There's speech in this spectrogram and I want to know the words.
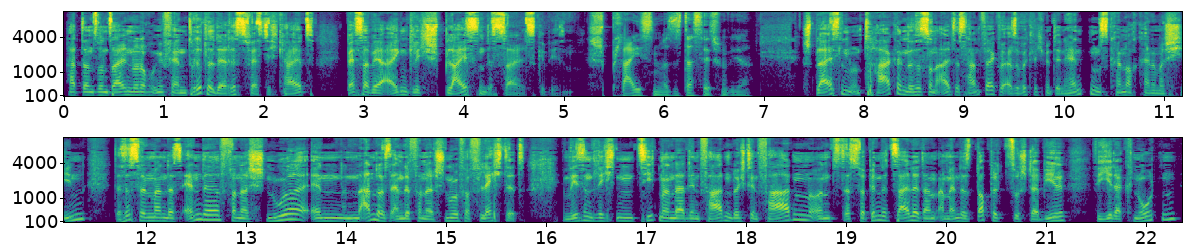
hat dann so ein Seil nur noch ungefähr ein Drittel der Rissfestigkeit. Besser wäre eigentlich Spleißen des Seils gewesen. Spleißen, was ist das jetzt schon wieder? Spleißen und Takeln, das ist so ein altes Handwerk, also wirklich mit den Händen, das können auch keine Maschinen. Das ist, wenn man das Ende von der Schnur in ein anderes Ende von der Schnur verflechtet. Im Wesentlichen zieht man da den Faden durch den Faden und das verbindet Seile dann am Ende doppelt so stabil wie jeder Knoten.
